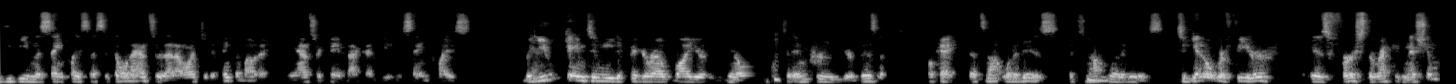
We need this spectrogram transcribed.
would you be in the same place? I said, don't answer that. I want you to think about it. The answer came back, I'd be in the same place. But yeah. you came to me to figure out why you're, you know, to improve your business. Okay, that's not what it is. It's not mm-hmm. what it is. To get over fear is first the recognition,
